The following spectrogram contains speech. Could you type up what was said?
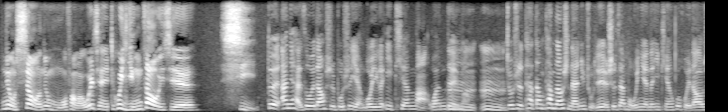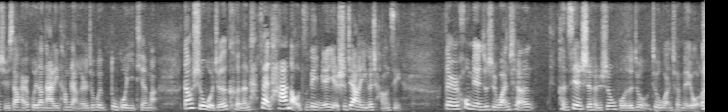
那种向往那种模仿吧。我以前就会营造一些戏，对，安妮海瑟薇当时不是演过一个一天嘛，One Day 嘛，嗯嗯，就是他当他们当时男女主角也是在某一年的一天会回到学校，还是回到哪里，他们两个人就会度过一天嘛。当时我觉得可能他在他脑子里面也是这样一个场景，但是后面就是完全很现实、很生活的就就完全没有了。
